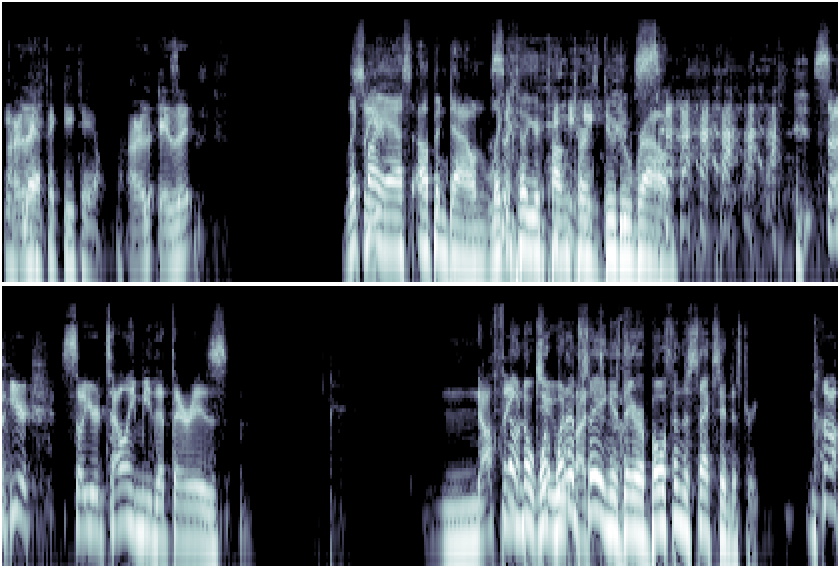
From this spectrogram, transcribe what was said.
in Are they? graphic detail. Are is it? Lick So my ass up and down. Lick So- until your tongue turns doo doo brown. So you're so you're telling me that there is nothing. No, no. What, what I'm a- saying is they are both in the sex industry. no,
